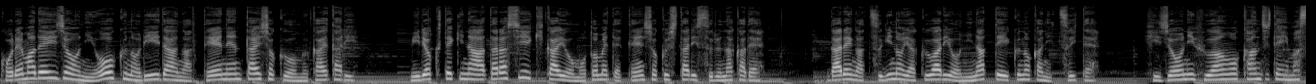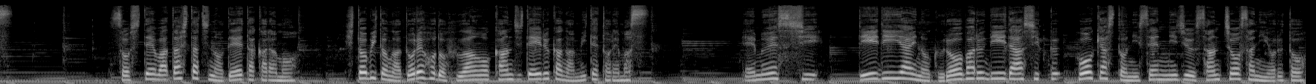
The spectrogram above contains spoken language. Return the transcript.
これまで以上に多くのリーダーが定年退職を迎えたり魅力的な新しい機会を求めて転職したりする中で誰が次の役割を担っていくのかについて非常に不安を感じています。そして私たちのデータからも人々がどれほど不安を感じているかが見て取れます。MSC DDI のグローバルリーダーシップフォーキャスト2023調査によると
